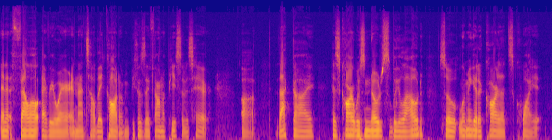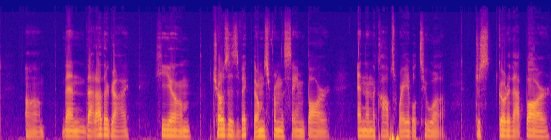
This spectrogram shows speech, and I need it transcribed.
and it fell out everywhere, and that's how they caught him because they found a piece of his hair. Uh, that guy, his car was noticeably loud, so let me get a car that's quiet. Um, then that other guy, he um, chose his victims from the same bar, and then the cops were able to uh, just go to that bar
